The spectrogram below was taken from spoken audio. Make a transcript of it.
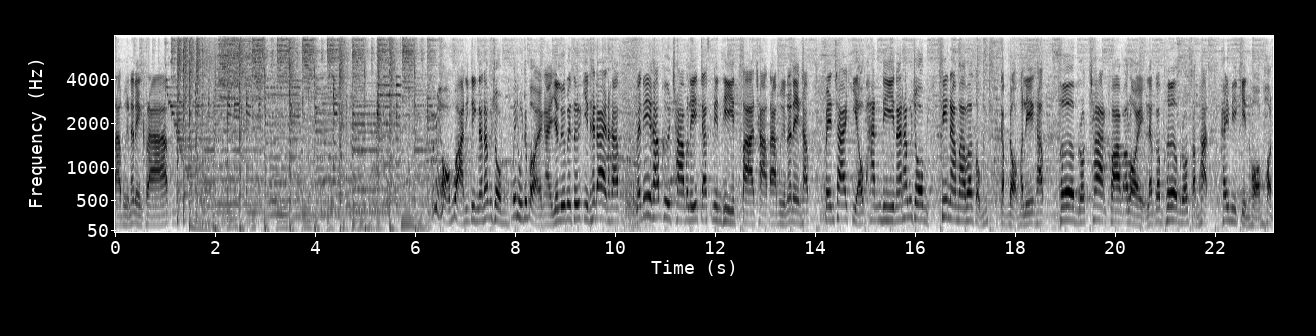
ตามือนั่นเองครับ มหอมหวานจริง ๆ นะท่านผู้ชม ไม่รู้จะบอกยังไง อย่าลืมไปซื้อกินให้ได้นะครับ และนี่ครับคือชามาลิจัสมินที ตาชาตามือนั่นเองครับ เป็นชาเขียวพันธุ์ดีนะท่านผู้ชมที่นำมาผสมกับดอกมะลิครับ เพิ่มรสชาติความอร่อย แล้วก็เพิ่มรสสัมผัสให้มีกลิ่นหอมผ่อน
